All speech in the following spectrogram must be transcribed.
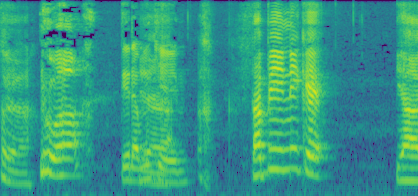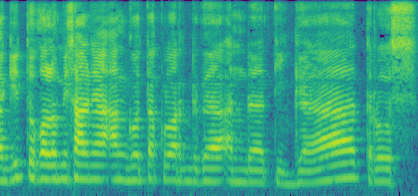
ya Wah, tidak Ya. mungkin. Tapi ini kayak ya gitu kalau misalnya anggota keluarga Anda tiga terus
